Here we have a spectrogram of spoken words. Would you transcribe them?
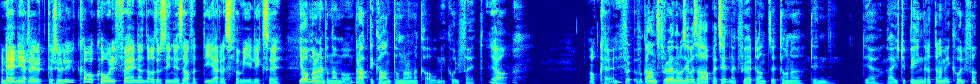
Und haben ihr dort schon Leute gehabt, die geholfen haben und- oder sind es einfach die ihre Familie gesehen? Ja, wir haben einfach noch einen Oh. Praktikant haben wir gehabt, der mir geholfen hat. Ja. Okay. Von ganz früher, als ich eben das APZ geführt habe, dort haben den, die Geistesbehinderten noch mitgeholfen.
